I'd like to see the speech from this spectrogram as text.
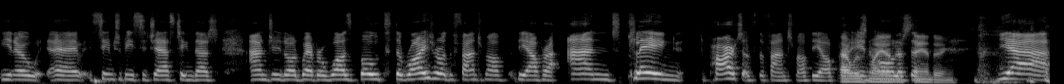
you know, uh, seemed to be suggesting that Andrew Lloyd Webber was both the writer of the Phantom of the Opera and playing the part of the Phantom of the Opera. That was my understanding. Yeah,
